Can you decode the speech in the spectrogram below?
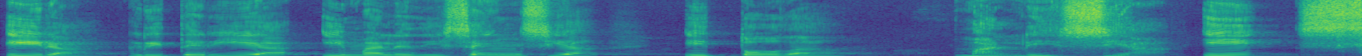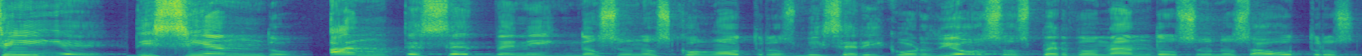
ira, gritería y maledicencia y toda malicia. Y sigue diciendo, antes sed benignos unos con otros, misericordiosos, perdonándoos unos a otros,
